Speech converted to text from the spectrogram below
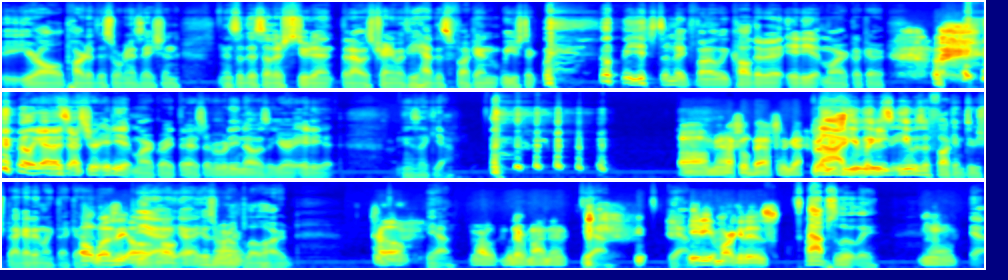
you're all part of this organization. And so this other student that I was training with, he had this fucking, we used to, we used to make fun of, we called it an idiot mark. Like a, well, yeah, that's, that's your idiot mark right there. So everybody knows that you're an idiot. And he's like, yeah. Oh man, I feel bad for the guy. But Nah, least he, he was he was a fucking douchebag. I didn't like that guy. Oh, was he? Oh, yeah, okay. yeah. He was a All real right. blowhard. oh, Yeah, oh, never mind then. yeah, yeah. Idiot market is absolutely. No. Yeah.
